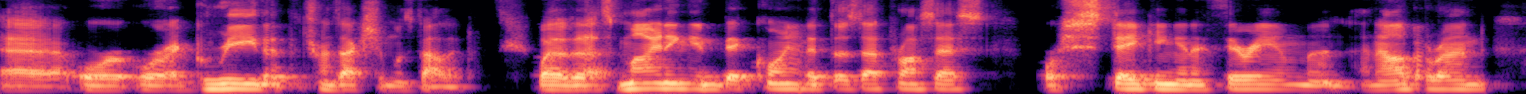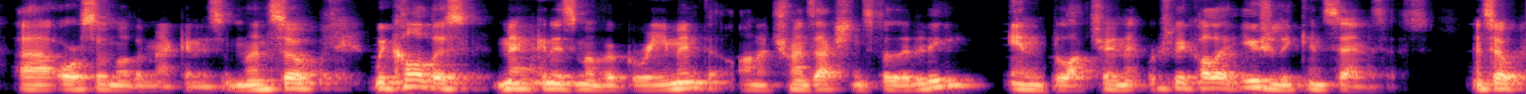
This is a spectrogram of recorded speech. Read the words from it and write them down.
uh, or, or agree that the transaction was valid. Whether that's mining in Bitcoin that does that process, or staking in Ethereum and, and Algorand, uh, or some other mechanism. And so we call this mechanism of agreement on a transaction's validity in blockchain networks. We call it usually consensus. And so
